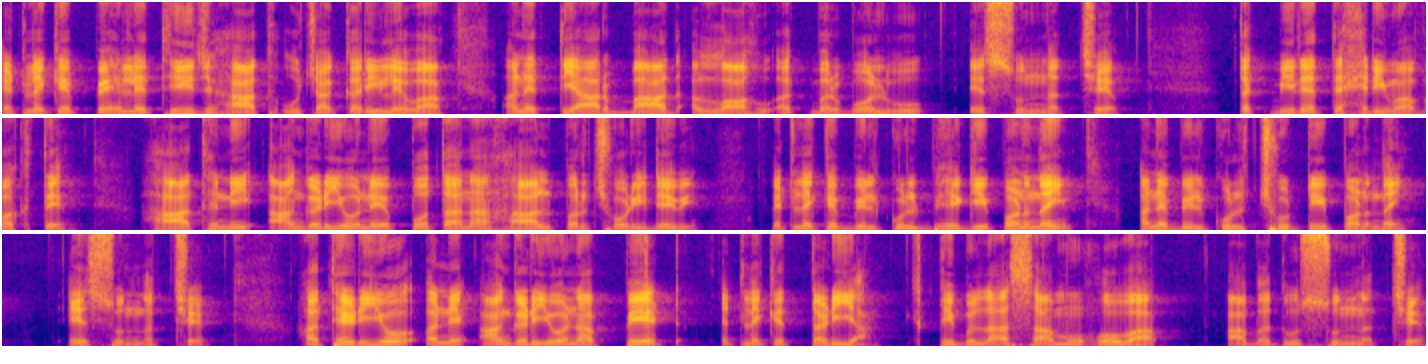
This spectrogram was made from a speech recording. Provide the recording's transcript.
એટલે કે પહેલેથી જ હાથ ઊંચા કરી લેવા અને ત્યારબાદ અલ્લાહુ અકબર બોલવું એ સુન્નત છે. તકબીરે તહેરીમાં વખતે હાથની આંગળીઓને પોતાના હાલ પર છોડી દેવી એટલે કે બિલકુલ ભેગી પણ નહીં અને બિલકુલ છૂટી પણ નહીં. એ સુન્નત છે. હથેળીઓ અને આંગળીઓના પેટ એટલે કે તળિયા, કિબલા સામું હોવા આ બધું સુન્નત છે.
